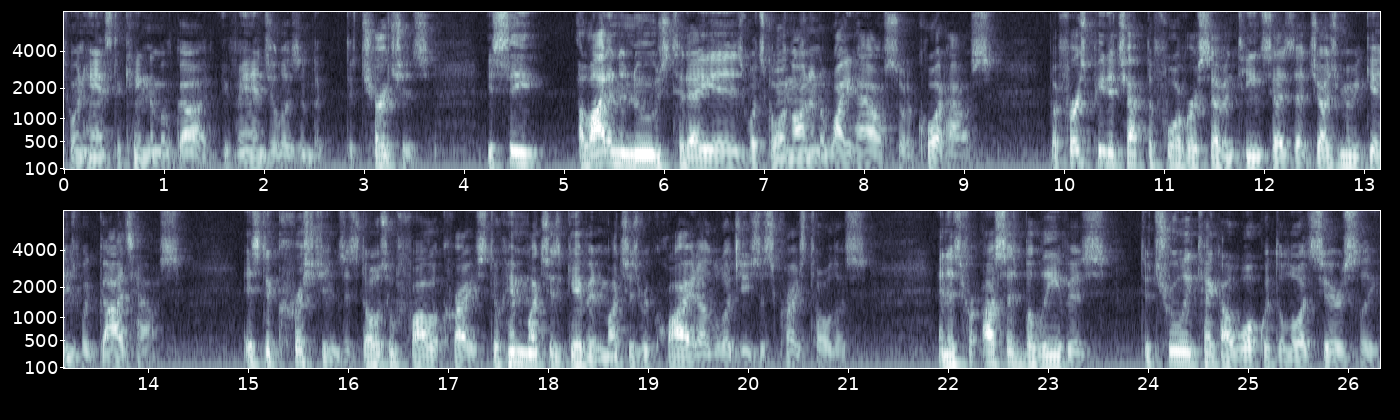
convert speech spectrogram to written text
to enhance the kingdom of God, evangelism, the, the churches. You see, a lot in the news today is what's going on in the White House or the courthouse. But 1 Peter chapter 4 verse 17 says that judgment begins with God's house. It's the Christians, it's those who follow Christ. To him much is given, much is required, our Lord Jesus Christ told us. And it's for us as believers to truly take our walk with the Lord seriously.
